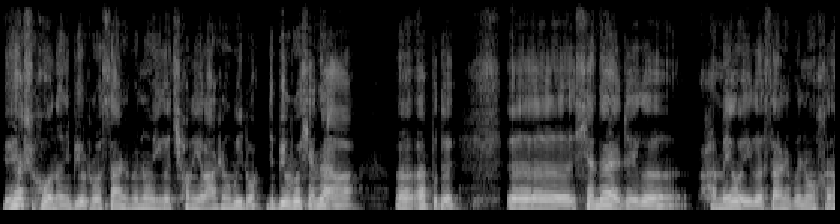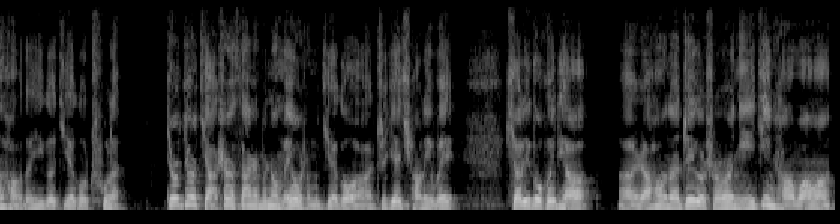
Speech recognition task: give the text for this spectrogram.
有些时候呢，你比如说三十分钟一个强力拉升微转，就比如说现在啊，呃哎不对，呃现在这个还没有一个三十分钟很好的一个结构出来，就是就是假设三十分钟没有什么结构啊，直接强力微小力度回调。啊，然后呢，这个时候你一进场，往往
